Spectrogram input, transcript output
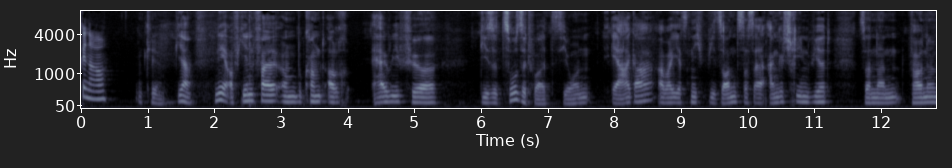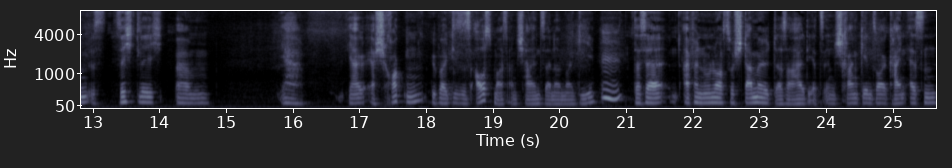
Genau. Okay, ja. Nee, auf jeden Fall ähm, bekommt auch Harry für diese Zoosituation Ärger, aber jetzt nicht wie sonst, dass er angeschrien wird, sondern Vernon ist sichtlich ähm, ja, ja, erschrocken über dieses Ausmaß anscheinend seiner Magie, dass er einfach nur noch so stammelt, dass er halt jetzt in den Schrank gehen soll, kein Essen.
